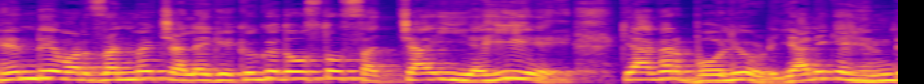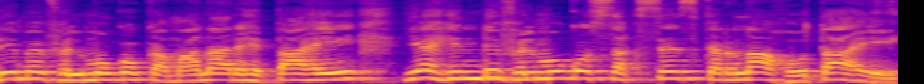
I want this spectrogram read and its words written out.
हिंदी वर्जन में चलेगी। क्योंकि दोस्तों, सच्चाई यही है कि अगर बॉलीवुड, यानी कि हिंदी में फ़िल्मों को कमाना रहता है या हिंदी फ़िल्मों को सक्सेस करना होता है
